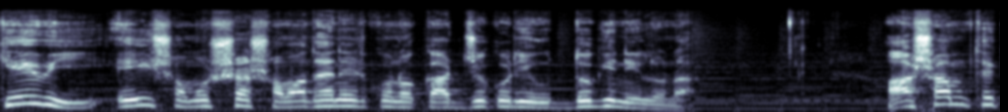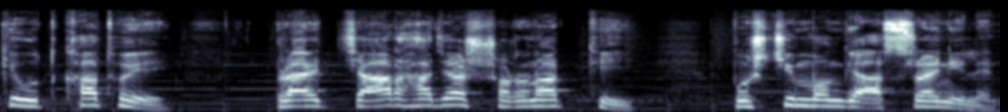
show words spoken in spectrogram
কেউই এই সমস্যা সমাধানের কোনো কার্যকরী উদ্যোগই নিল না। আসাম থেকে উৎখাত হয়ে প্রায় চার হাজার শরণার্থী পশ্চিমবঙ্গে আশ্রয় নিলেন।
